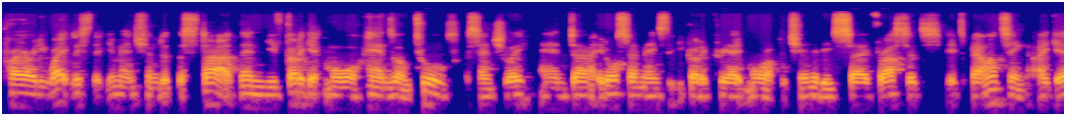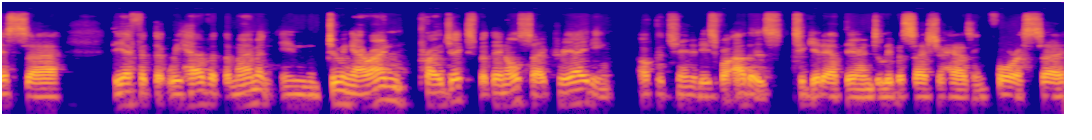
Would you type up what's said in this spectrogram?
priority wait list that you mentioned at the start then you've got to get more hands-on tools essentially and uh, it also means that you've got to create more opportunities. So for us it's it's balancing i guess uh, the effort that we have at the moment in doing our own projects, but then also creating opportunities for others to get out there and deliver social housing for us. So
